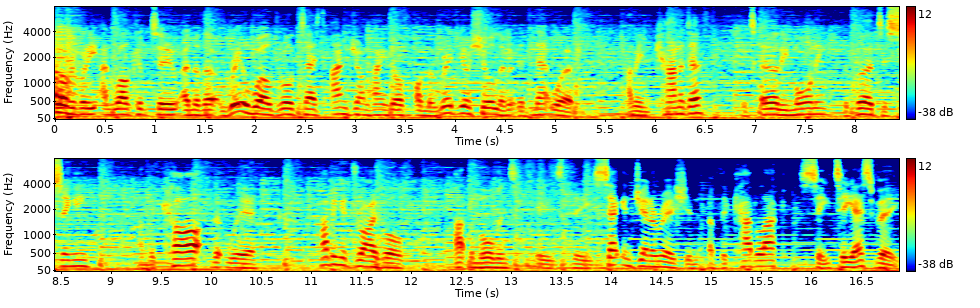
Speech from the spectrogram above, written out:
Hello, everybody, and welcome to another Real World Road Test. I'm John Hindhaugh on the Radio Show Limited Network. I'm in Canada. It's early morning. The birds are singing, and the car that we're having a drive of at the moment is the second generation of the Cadillac CTSV.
